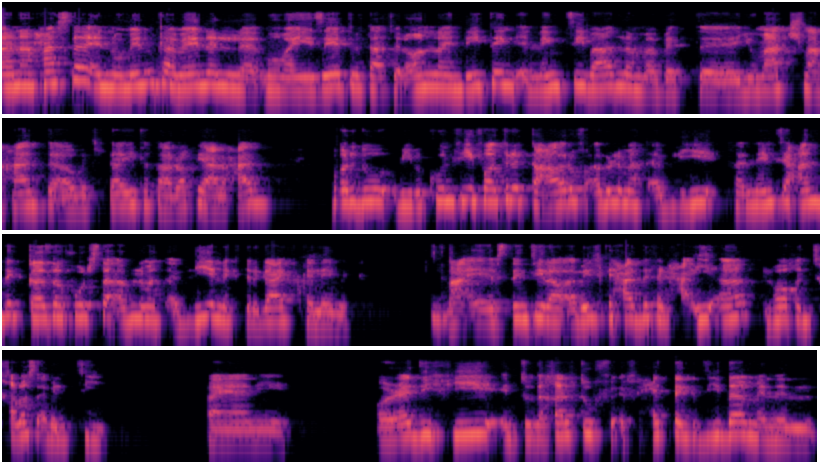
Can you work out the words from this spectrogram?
أنا حاسة إنه من كمان المميزات بتاعت ال online dating إن انت بعد لما بت you match مع حد أو بتبدأي تتعرفي على حد برضو بيكون في فترة تعارف قبل ما تقابليه فإن انت عندك كذا فرصة قبل ما تقابليه إنك ترجعي في كلامك. مع بس انت لو قابلتي حد في الحقيقة اللي هو انت خلاص قابلتيه. فيعني already في أنتوا دخلتوا في في حتة جديدة من ال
